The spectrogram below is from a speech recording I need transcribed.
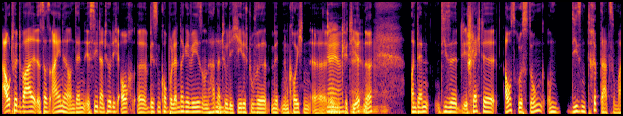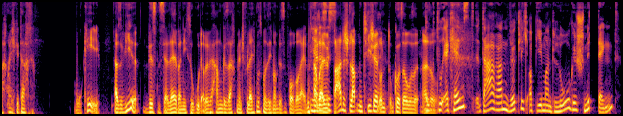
Outfit-Wahl ist das eine und dann ist sie natürlich auch äh, ein bisschen korpulenter gewesen und hat mhm. natürlich jede Stufe mit einem Keuchen äh, ja, ja, quittiert. Ja, ne? Und dann diese die schlechte Ausrüstung, um diesen Trip da zu machen, habe ich gedacht, okay, also wir wissen es ja selber nicht so gut, aber wir haben gesagt, Mensch, vielleicht muss man sich mal ein bisschen vorbereiten. Ja, aber mit Badeschlappen, T-Shirt und kurzer Hose. Also. Du, du erkennst daran wirklich, ob jemand logisch mitdenkt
